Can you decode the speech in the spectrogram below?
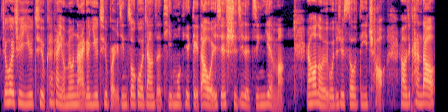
就会去 YouTube 看看有没有哪一个 YouTuber 已经做过这样子的题目，可以给到我一些实际的经验嘛。然后呢，我就去搜低潮，然后就看到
